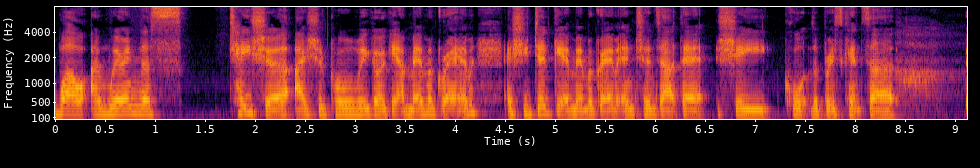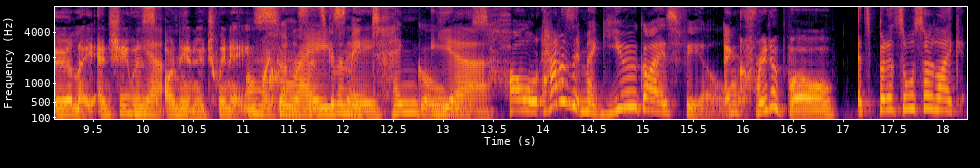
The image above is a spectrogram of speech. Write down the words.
well, I'm wearing this t-shirt, I should probably go get a mammogram. And she did get a mammogram and turns out that she caught the breast cancer early and she was Yeah. only in her 20s. Oh my goodness, that's giving me Crazy. tingles. Yeah. Whole, how does it make you guys feel? Incredible. It's but it's also like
